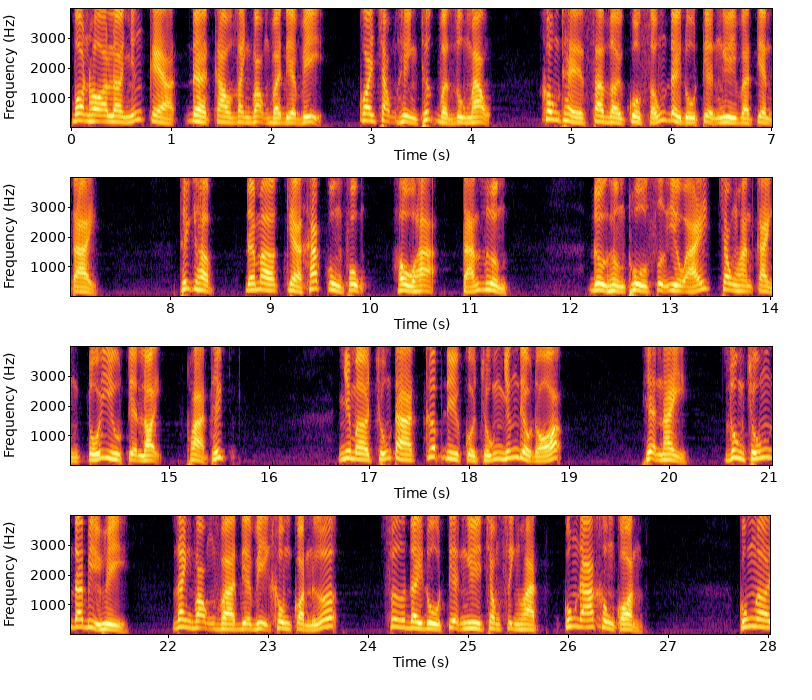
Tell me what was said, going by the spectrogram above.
Bọn họ là những kẻ đề cao danh vọng và địa vị, coi trọng hình thức và dung mạo, không thể xa rời cuộc sống đầy đủ tiện nghi và tiền tài. Thích hợp để mà kẻ khác cùng phụng, hầu hạ, tán dương, được hưởng thụ sự yêu ái trong hoàn cảnh tối ưu tiện lợi, thỏa thích. Nhưng mà chúng ta cướp đi của chúng những điều đó. Hiện nay, dung chúng đã bị hủy, danh vọng và địa vị không còn nữa, sự đầy đủ tiện nghi trong sinh hoạt cũng đã không còn. Cũng ờ,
